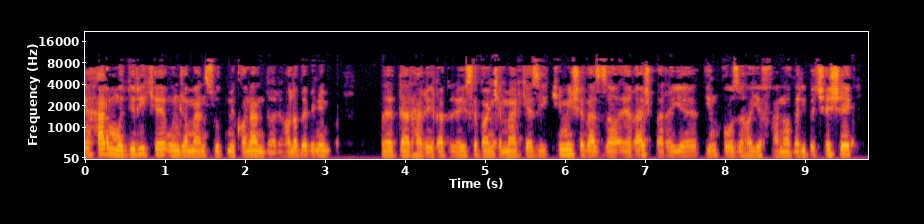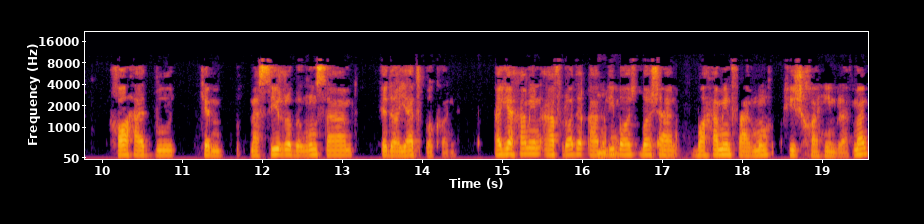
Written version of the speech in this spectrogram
هر مدیری که اونجا منصوب می‌کنن داره. حالا ببینیم در حقیقت رئیس بانک مرکزی کی میشه و زائقش برای این حوزه های فناوری به چه شکل خواهد بود که مسیر رو به اون سمت هدایت بکنه اگه همین افراد قبلی باشن با همین فرمون پیش خواهیم رفت. من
